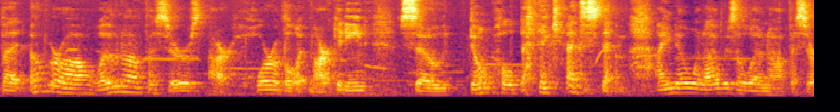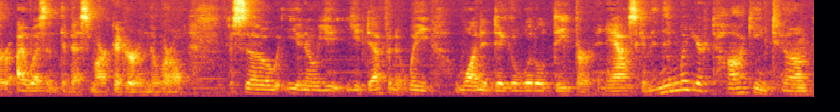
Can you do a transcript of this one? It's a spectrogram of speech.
But overall, loan officers are horrible at marketing, so don't hold that against them. I know when I was a loan officer, I wasn't the best marketer in the world. So, you know, you, you definitely want to dig a little deeper and ask them. And then when you're talking to them,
